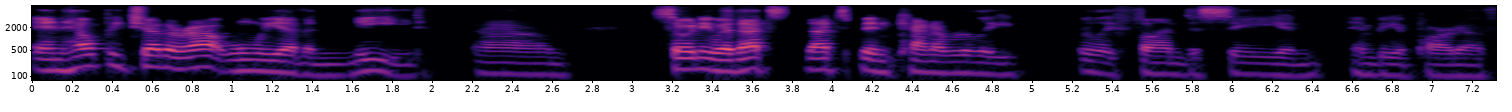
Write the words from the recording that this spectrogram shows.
and help each other out when we have a need. Um, so anyway that's that's been kind of really really fun to see and and be a part of.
